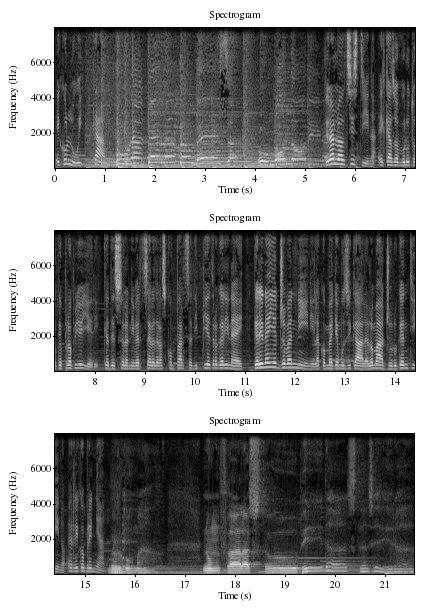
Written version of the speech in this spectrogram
e con lui calma. Una terra promessa, un mondo di... Fiorello al Sistina e il caso ha voluto che proprio ieri cadesse l'anniversario della scomparsa di Pietro Garinei. Garinei e Giovannini, la commedia musicale, l'omaggio Rugantino, Enrico Brignano. Roma non fa la stupida stasera.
